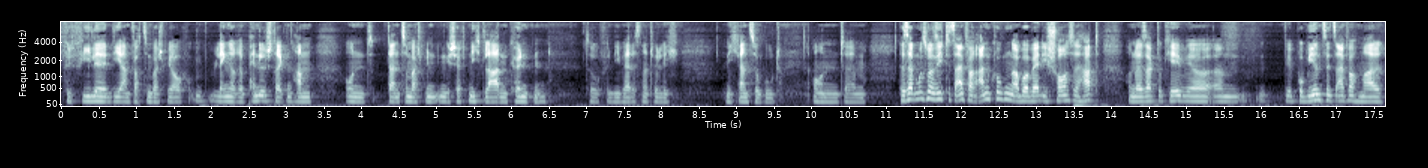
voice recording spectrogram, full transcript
für viele, die einfach zum Beispiel auch längere Pendelstrecken haben und dann zum Beispiel im Geschäft nicht laden könnten. So, für die wäre das natürlich nicht ganz so gut. Und ähm, deshalb muss man sich das einfach angucken, aber wer die Chance hat und wer sagt, okay, wir, ähm, wir probieren es jetzt einfach mal,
